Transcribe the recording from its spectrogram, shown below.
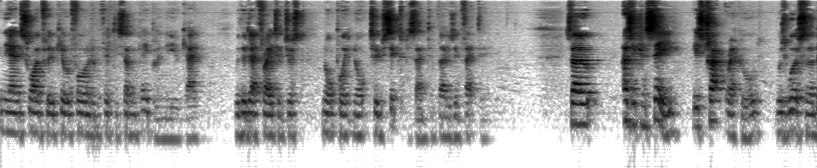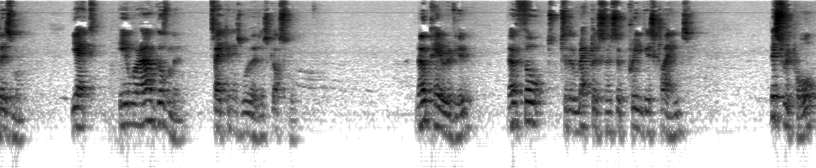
In the end, swine flu killed 457 people in the UK, with a death rate of just 0.026% of those infected. So, as you can see, his track record was worse than abysmal. Yet, here were our government taking his word as gospel. No peer review, no thought to the recklessness of previous claims. This report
